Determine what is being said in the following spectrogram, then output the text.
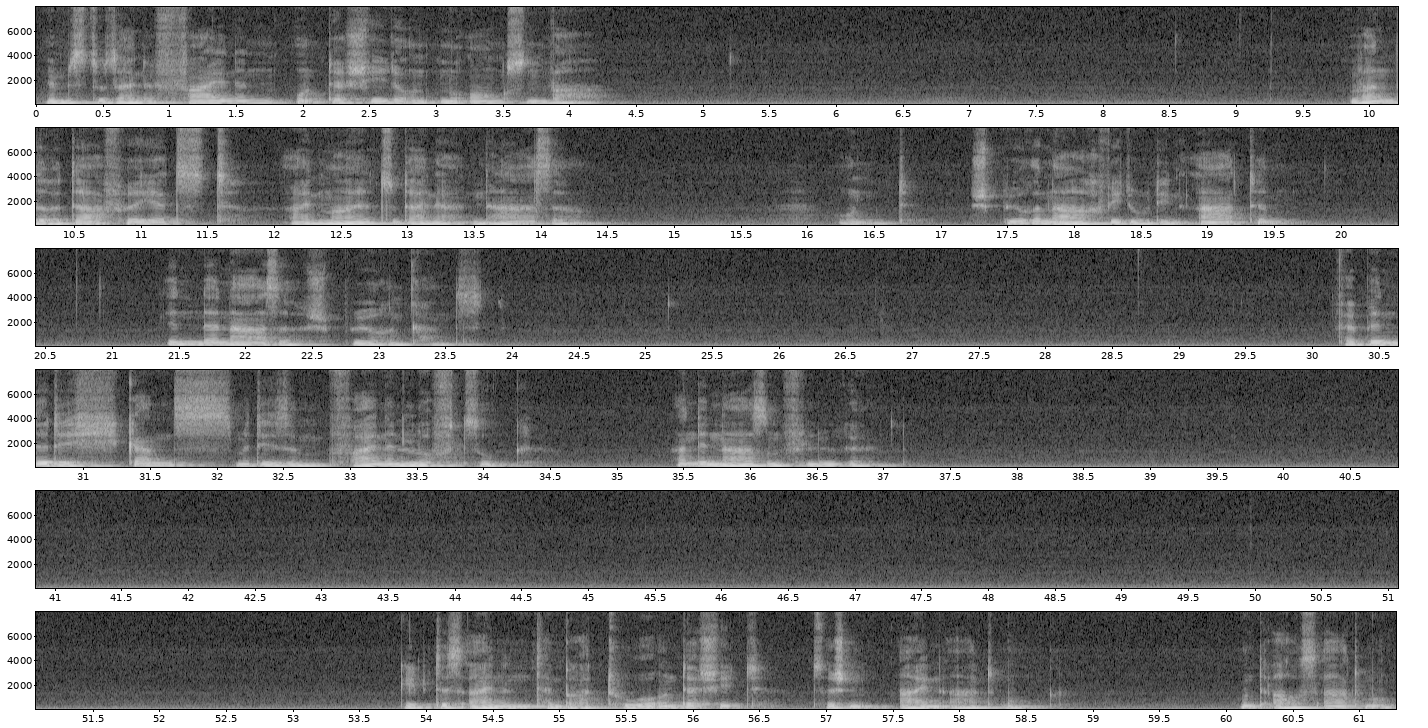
nimmst du seine feinen Unterschiede und Nuancen wahr. Wandere dafür jetzt einmal zu deiner Nase und spüre nach, wie du den Atem in der Nase spüren kannst. Verbinde dich ganz mit diesem feinen Luftzug an den Nasenflügeln. Gibt es einen Temperaturunterschied zwischen Einatmung und Ausatmung.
